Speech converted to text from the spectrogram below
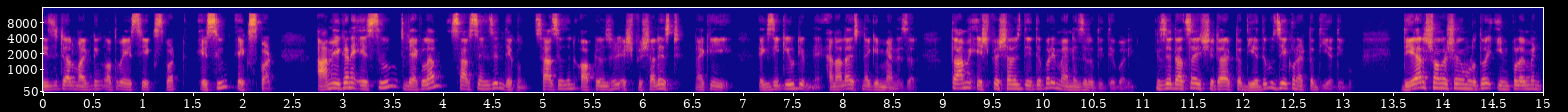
ডিজিটাল মার্কেটিং অথবা এসি এক্সপার্ট এসইউ এক্সপার্ট আমি এখানে এসইউ লিখলাম সার্চ ইঞ্জিন দেখুন সার্চ ইঞ্জিন অপটিমাইজেশন স্পেশালিস্ট নাকি এক্সিকিউটিভ অ্যানালাইস্ট নাকি ম্যানেজার তো আমি স্পেশালিস্ট দিতে পারি ম্যানেজারও দিতে পারি। যেটা চাই সেটা একটা দিয়ে দেবো, যে কোনো একটা দিয়ে দেবো। দেওয়ার সঙ্গে সঙ্গে মূলত এমপ্লয়মেন্ট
